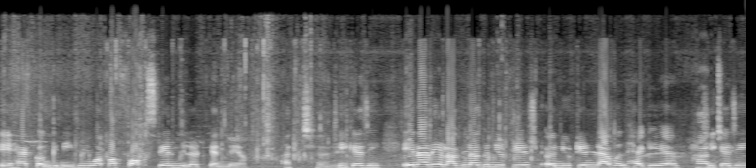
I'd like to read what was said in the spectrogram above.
ਇਹ ਹੈ ਕੰਗਨੀ ਜਿਹਨੂੰ ਆਪਾਂ ਫੌਕਸਟੇਲ ਮਿਲਟ ਕਹਿੰਦੇ ਆ ਅੱਛਾ ਜੀ। ਠੀਕ ਹੈ ਜੀ। ਇਹਨਾਂ ਦੇ ਅਲੱਗ-ਅਲੱਗ ਨਿਊਟ੍ਰੀਐਂਟ ਨਿਊਟ੍ਰੀਐਂਟ ਲੈਵਲ ਹੈਗੇ ਆ। ਠੀਕ ਹੈ ਜੀ।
